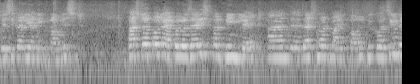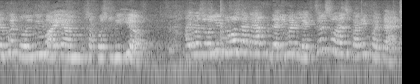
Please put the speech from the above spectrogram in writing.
basically an economist. First of all, I apologize for being late, and that's not my fault because you never told me why I am supposed to be here. I was only told that I have to deliver a lecture, so I was coming for that.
